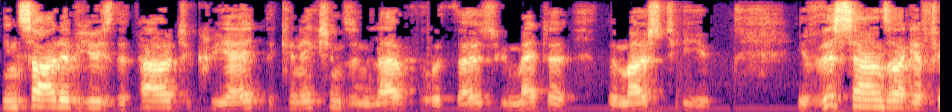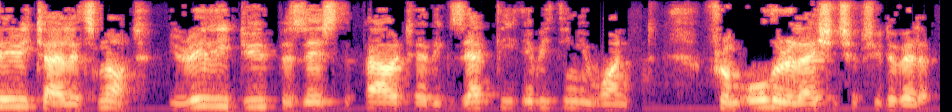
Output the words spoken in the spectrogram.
Inside of you is the power to create the connections and love with those who matter the most to you. If this sounds like a fairy tale, it's not. You really do possess the power to have exactly everything you want from all the relationships you develop.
